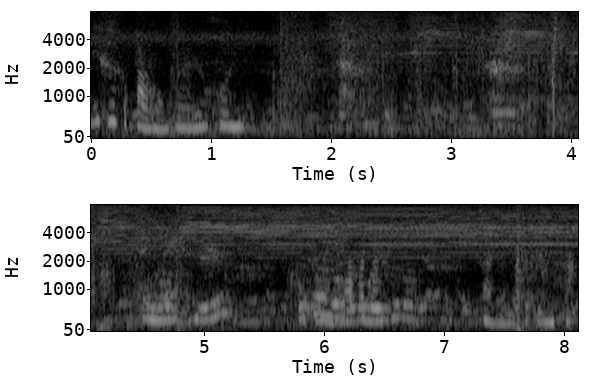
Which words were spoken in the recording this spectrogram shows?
นี่คือกระเป๋าของแฟนทุกคนเห็นไหมเขาสั่งพักกันนะสั่งนี้จะเป็นสั่ง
